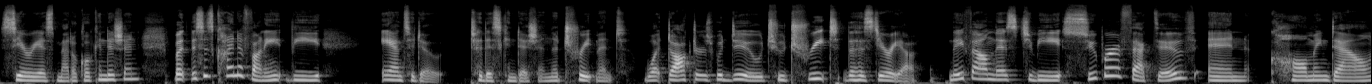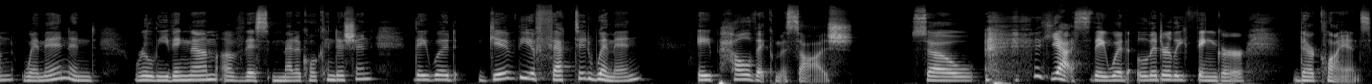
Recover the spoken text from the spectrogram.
serious medical condition. But this is kind of funny. The antidote to this condition, the treatment, what doctors would do to treat the hysteria. They found this to be super effective in calming down women and relieving them of this medical condition. They would give the affected women a pelvic massage. So, yes, they would literally finger their clients.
